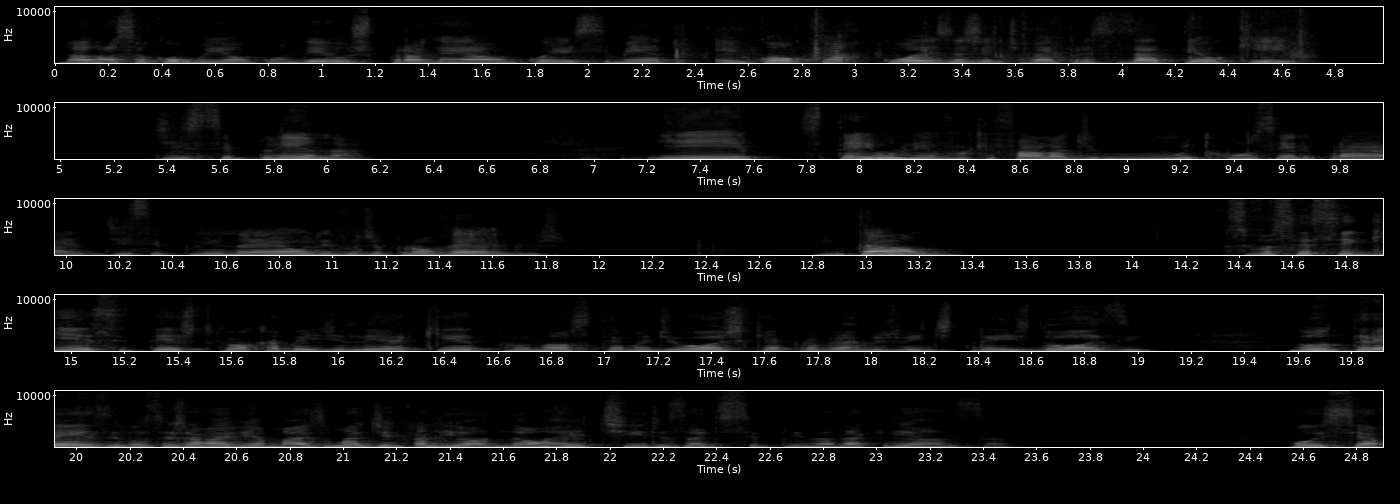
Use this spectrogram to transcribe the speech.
na nossa comunhão com Deus, para ganhar um conhecimento. Em qualquer coisa a gente vai precisar ter o quê? Disciplina. E se tem um livro que fala de muito conselho para disciplina, é o livro de Provérbios. Então, se você seguir esse texto que eu acabei de ler aqui para o nosso tema de hoje, que é Provérbios 23, 12, no 13, você já vai ver mais uma dica ali, ó. Não retires a disciplina da criança. Pois se a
